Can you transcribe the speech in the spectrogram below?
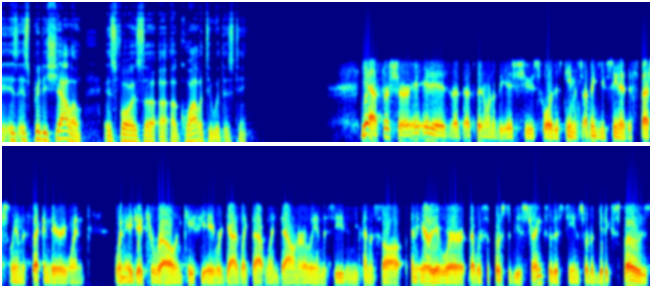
is is pretty shallow as far as uh, a, a quality with this team. Yeah, for sure, it, it is. That, that's been one of the issues for this team. I think you've seen it especially in the secondary when when AJ Terrell and Casey Hayward, guys like that, went down early in the season. You kind of saw an area where that was supposed to be a strength for this team sort of get exposed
